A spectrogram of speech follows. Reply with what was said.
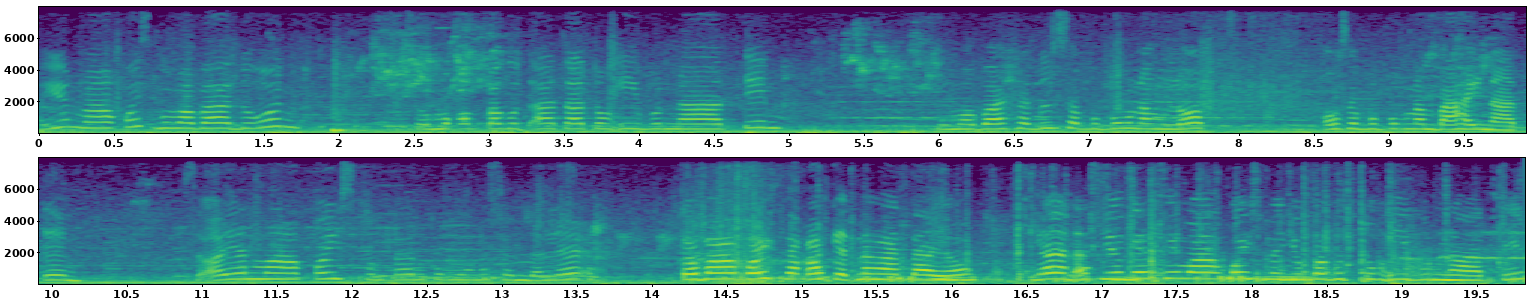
Ayun mga kois, bumaba doon. So mukhang pagod ata tong ibon natin. Bumaba siya dun sa bubong ng loft o sa bubong ng bahay natin. So ayan mga kois, puntahan ko muna sandali. So mga koys, nakakit na nga tayo. Yan, as you can see mga koys, medyo pagod tong ibon natin.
